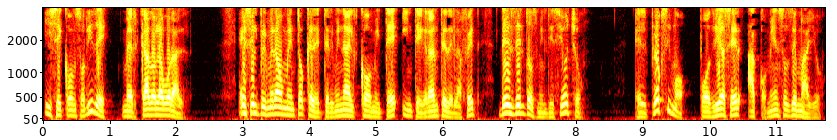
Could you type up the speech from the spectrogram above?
y se consolide mercado laboral. Es el primer aumento que determina el comité integrante de la Fed desde el 2018. El próximo podría ser a comienzos de mayo.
